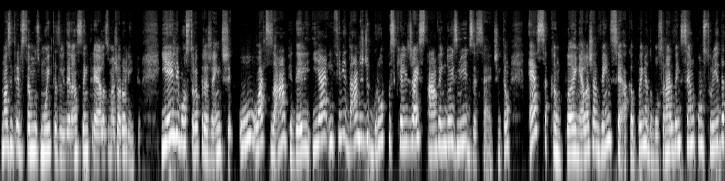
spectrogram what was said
Nós entrevistamos muitas lideranças, entre elas o Major Olímpio. E ele mostrou para gente o WhatsApp dele e a infinidade de grupos que ele já estava em 2017. Então, essa campanha, ela já vem, a campanha do Bolsonaro vem sendo construída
